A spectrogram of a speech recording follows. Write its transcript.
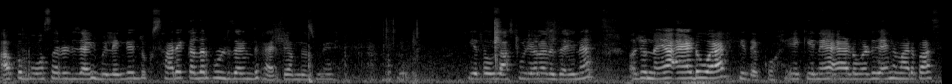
आपको बहुत सारे डिज़ाइन मिलेंगे, जो सारे कलरफुल डिज़ाइन दिखाए थे हमने उसमें। ये तो लास्ट वीडियो वाला डिज़ाइन है। और जो नया ऐड हुआ है, ये देखो, एक ही नया ऐड हुआ डिज़ाइन हमारे पास।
